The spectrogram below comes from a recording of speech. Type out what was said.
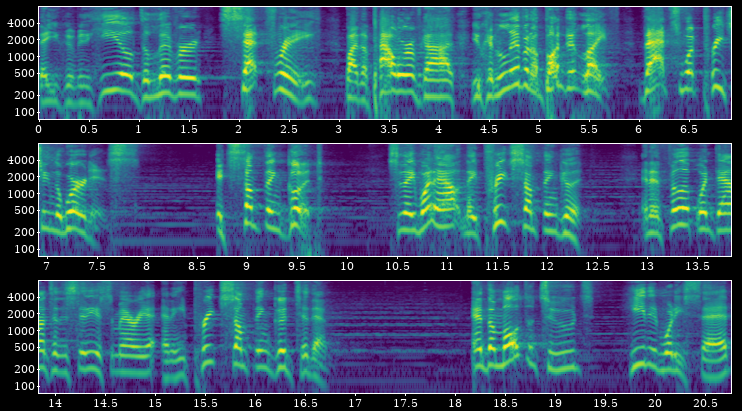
that you can be healed, delivered, set free by the power of God. You can live an abundant life. That's what preaching the word is. It's something good. So they went out and they preached something good. And then Philip went down to the city of Samaria and he preached something good to them. And the multitudes heeded what he said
